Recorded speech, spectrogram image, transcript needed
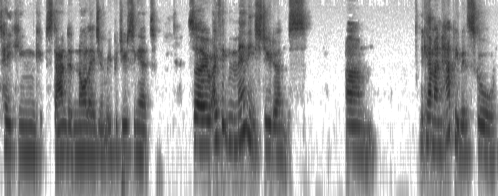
taking standard knowledge and reproducing it. So I think many students um, become unhappy with school.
